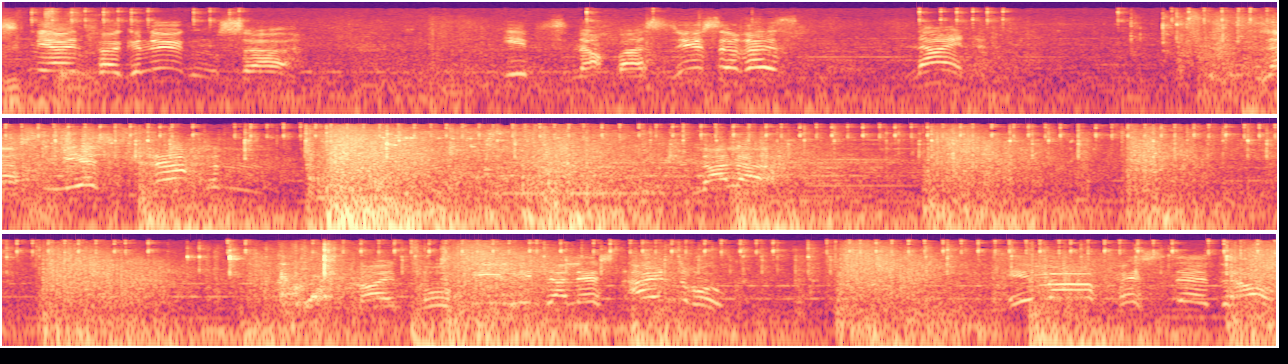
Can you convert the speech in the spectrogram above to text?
Ist mir ein Vergnügen, Sir. Gibt's noch was Süßeres? Nein. Lassen wir es krachen. Knaller. Mein Profil hinterlässt Eindruck. Immer feste drauf.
